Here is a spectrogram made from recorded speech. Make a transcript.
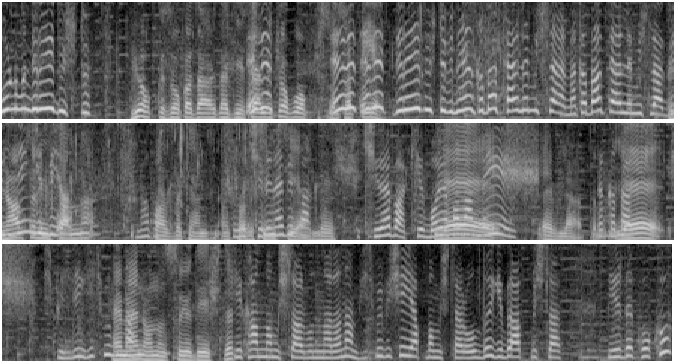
Burnumun direğe düştü. Yok kız o kadar da değil. Sen Evet. de çok bokçusun Evet Safiye. evet direğe düştü. Bir Ne kadar terlemişler ne kadar terlemişler. E ne Bildiğin yapsın gibi ya. insanlar? Şuna bak. Fazla kendin. Ay, Şunun kirine bir simsiyah, bak. Leş. Şu kire bak. Kir boya falan Leş değil. evladım. Ne kadar- Leş. Hiç bildiğin hiç mi bunlar? Hemen onun suyu değiştir. Yıkanmamışlar bunlar anam. Hiç mi bir şey yapmamışlar? Olduğu gibi atmışlar. Bir de koku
